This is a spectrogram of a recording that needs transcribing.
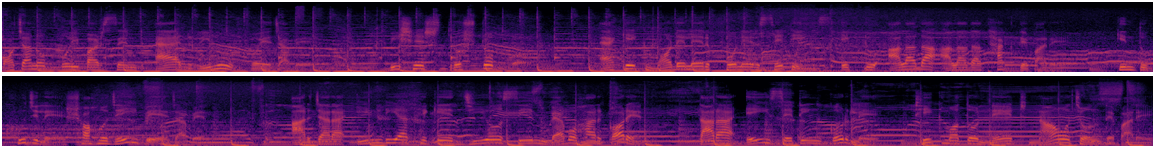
পঁচানব্বই পার্সেন্ট অ্যাড রিমুভ হয়ে যাবে। বিশেষ দ্রষ্টব্য এক এক মডেলের ফোনের সেটিংস একটু আলাদা আলাদা থাকতে পারে। কিন্তু খুঁজলে সহজেই পেয়ে যাবেন। আর যারা ইন্ডিয়া থেকে জিও সিম ব্যবহার করেন, তারা এই সেটিং করলে ঠিকমতো নেট নাও চলতে পারে।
